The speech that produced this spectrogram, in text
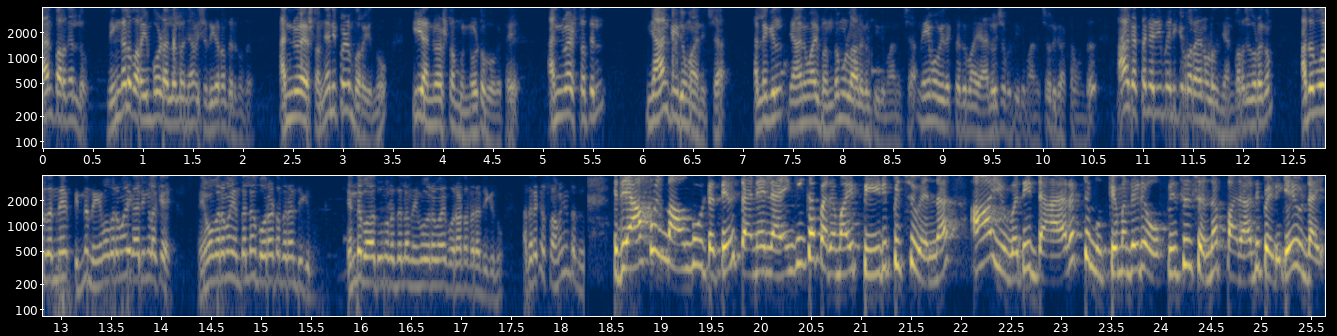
ഞാൻ പറഞ്ഞല്ലോ. നിങ്ങൾ പറയുമ്പോഴല്ലോ ഞാൻ വിശദീകരണം തരുന്നത്. അന്വേഷണം. ഞാൻ ഇപ്പോഴും പറയുന്നു ഈ അന്വേഷണം മുന്നോട്ട് പോകട്ടെ. അന്വേഷണത്തിൽ ഞാൻ തീരുമാനിച്ച അല്ലെങ്കിൽ ഞാനുമായി ബന്ധമുള്ള ആളുകൾ തീരുമാനിച്ച നിയമവിദഗ്ധരുമായി ആലോചിച്ച് തീരുമാനിച്ച ഒരു ഘട്ടമുണ്ട്. ആ ഘട്ടം കഴിയുമ്പോൾ എനിക്ക് പറയാനുള്ളത് ഞാൻ പറഞ്ഞു തുടങ്ങും. അതുപോലെ തന്നെ പിന്നെ നിയമപരമായ കാര്യങ്ങളൊക്കെ. നിയമപരമായി എന്തെല്ലാം പോരാട്ടം വരാണ്ടിരിക്കുന്നു എന്റെ ഭാഗത്തു നിന്ന് നിയമപരമായ പോരാട്ടം വരാണ്ടിരിക്കുന്നു അതിനൊക്കെ സമയം തന്നെ രാഹുൽ മാങ്കൂട്ടത്തിൽ തന്നെ ലൈംഗികപരമായി പീഡിപ്പിച്ചുവെന്ന് ആ യുവതി ഡയറക്റ്റ് മുഖ്യമന്ത്രിയുടെ ഓഫീസിൽ ചെന്ന് പരാതിപ്പെടുകയുണ്ടായി.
